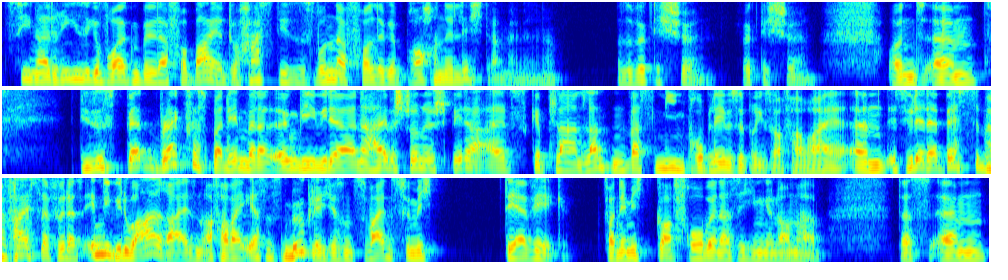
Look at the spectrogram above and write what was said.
Ziehen halt riesige Wolkenbilder vorbei und du hast dieses wundervolle gebrochene Licht am Himmel. Ne? Also wirklich schön, wirklich schön. Und ähm, dieses Bed Breakfast, bei dem wir dann irgendwie wieder eine halbe Stunde später als geplant landen, was nie ein Problem ist übrigens auf Hawaii, ähm, ist wieder der beste Beweis dafür, dass Individualreisen auf Hawaii erstens möglich ist und zweitens für mich der Weg, von dem ich Gott froh bin, dass ich ihn genommen habe. Das ähm,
